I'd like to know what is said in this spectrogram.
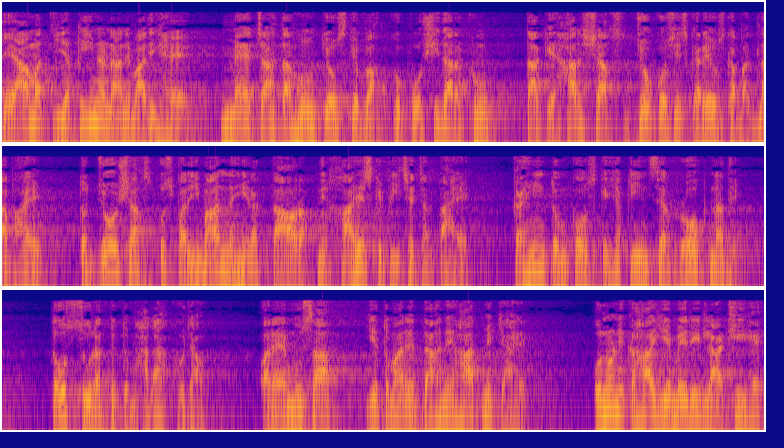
क़यामत यकीनन आने वाली है मैं चाहता हूं कि उसके वक्त को पोशीदा रखूं ताकि हर शख्स जो कोशिश करे उसका बदला पाए तो जो शख्स उस पर ईमान नहीं रखता और अपनी ख्वाहिश के पीछे चलता है कहीं तुमको उसके यकीन से रोक न दे तो उस सूरत में तुम हलाक हो जाओ और ए मूसा ये तुम्हारे दाहिने हाथ में क्या है उन्होंने कहा ये मेरी लाठी है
